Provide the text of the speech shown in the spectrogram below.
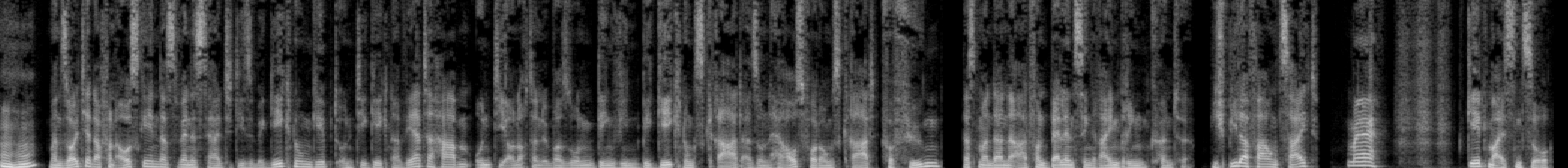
Mhm. Man sollte ja davon ausgehen, dass wenn es halt diese Begegnungen gibt und die Gegner Werte haben und die auch noch dann über so ein Ding wie ein Begegnungsgrad, also ein Herausforderungsgrad verfügen, dass man da eine Art von Balancing reinbringen könnte. Die Spielerfahrung zeigt, meh, geht meistens so,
